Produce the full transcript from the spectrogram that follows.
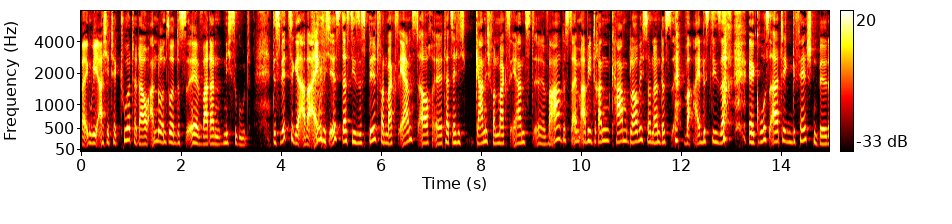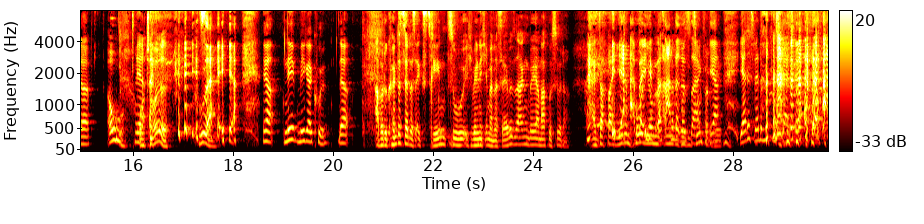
war irgendwie Architektur, Tadao Ando und so, das äh, war dann nicht so gut. Das Witzige aber eigentlich ist, dass dieses Bild von Max Ernst auch äh, tatsächlich gar nicht von Max Ernst äh, war, das da im Abi dran kam, glaube ich, sondern das war eines dieser äh, großartigen gefälschten Bilder. Oh, Ja. Oh, toll. Cool. ja, ja, nee, mega cool. Ja. aber du könntest ja das Extrem zu, ich will nicht immer dasselbe sagen, wäre ja Markus Söder. Einfach bei jedem bei Podium eine irgendwas andere Position sagen. Ja. vertreten. ja, das wäre eine Möglichkeit.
